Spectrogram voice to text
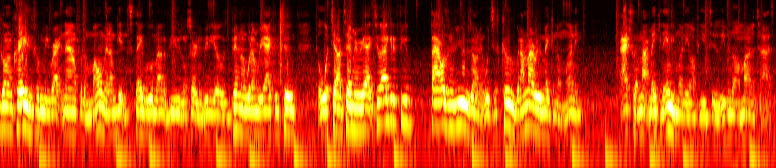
going crazy for me right now for the moment. I'm getting stable amount of views on certain videos. Depending on what I'm reacting to or what y'all tell me to react to, I get a few thousand views on it, which is cool, but I'm not really making no money. Actually, I'm not making any money off YouTube, even though I'm monetized.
